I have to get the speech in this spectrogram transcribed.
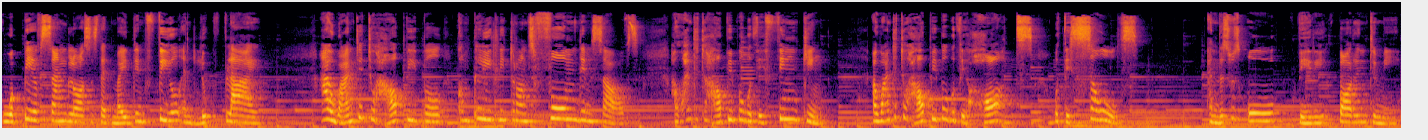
or a pair of sunglasses that made them feel and look fly. I wanted to help people completely transform themselves. I wanted to help people with their thinking. I wanted to help people with their hearts, with their souls. And this was all very foreign to me.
